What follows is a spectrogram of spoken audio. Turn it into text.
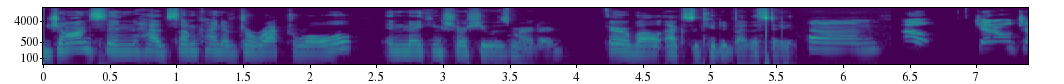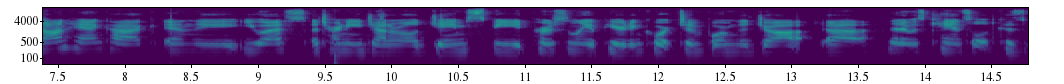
Johnson had some kind of direct role in making sure she was murdered, or well, executed by the state. Um. Oh, General John Hancock and the U.S. Attorney General James Speed personally appeared in court to inform the job uh, that it was canceled because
